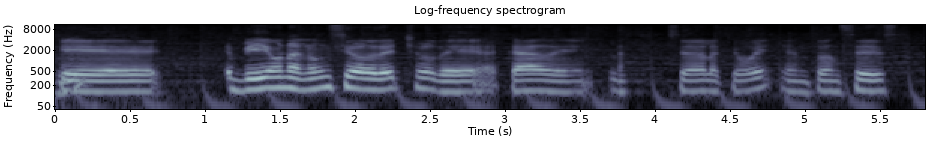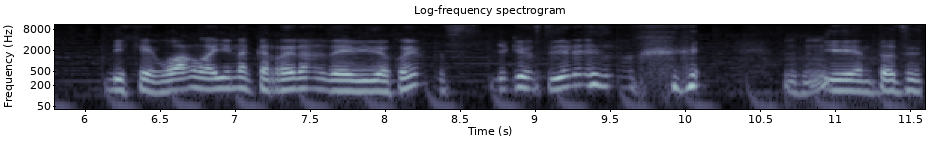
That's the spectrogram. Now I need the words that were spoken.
Que vi un anuncio, de hecho, de acá de la ciudad a la que voy. Entonces dije, wow, hay una carrera de videojuegos. Yo quiero estudiar eso. Y entonces,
